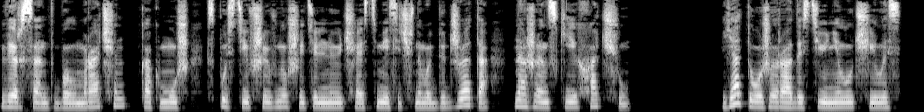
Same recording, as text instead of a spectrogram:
Версент был мрачен, как муж, спустивший внушительную часть месячного бюджета на женские «хочу». Я тоже радостью не лучилась,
